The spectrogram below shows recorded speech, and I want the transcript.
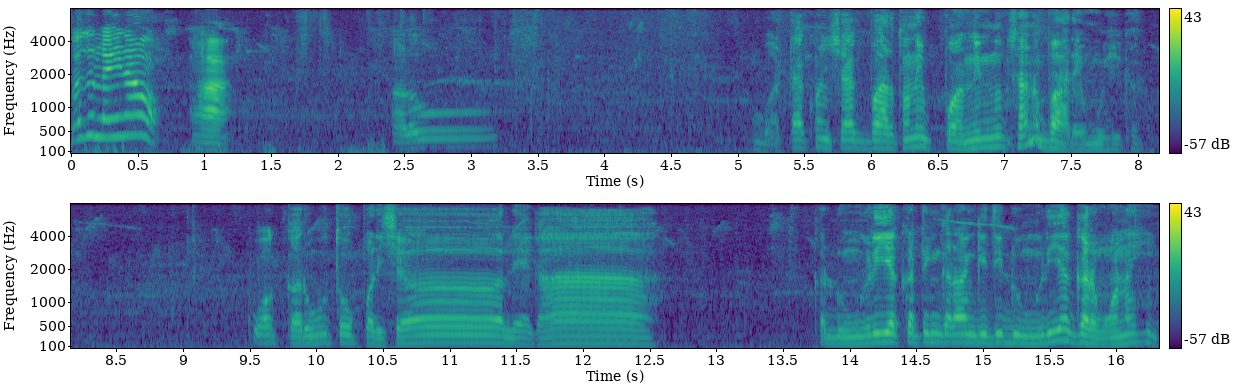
બધું લઈને આવો. હા. હાલો બટાકાનું શાક ભારતો નહીં, પનીરનું છે ને ભારે મુશીકા કોક કરવું તો પડશે, લેગા. કે ડુંગળી કટિંગ કરવાની કીધી ડુંગળી એ ઘરમાં નહીં.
